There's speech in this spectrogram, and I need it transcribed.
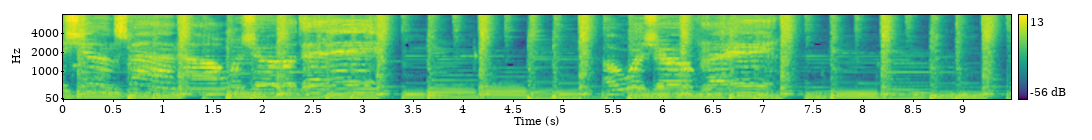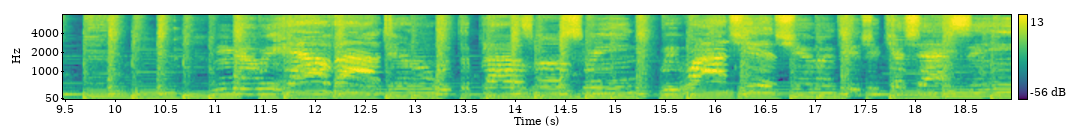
conversation's fine. How was your day? How was your play? Now we have our dinner with the plasma screen. We watch it shimmer. Did you catch that scene?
